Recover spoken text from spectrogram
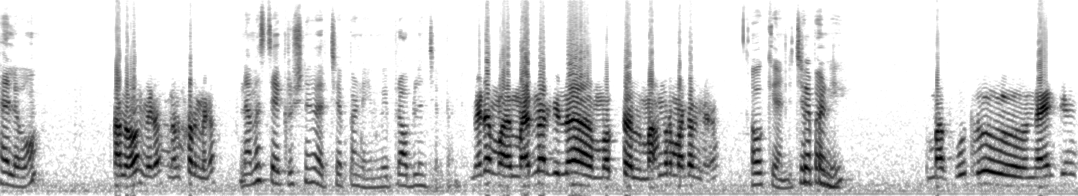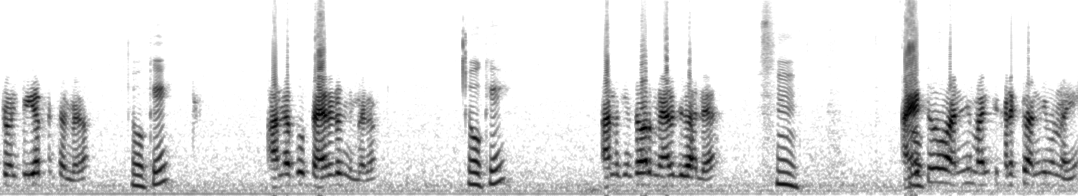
హలో. హలో మేడం నమస్కారం మేడం. నమస్తే కృష్ణ గారు చెప్పండి మీ ప్రాబ్లం చెప్పండి. మేడం మా మహబూబ్నగర్ జిల్లా మొక్తల్ మాంగర్ మండలం మేడం. ఓకే అండి చెప్పండి. మా కూతురు నైన్టీన్ ట్వంటీ ఇయర్స్ ఉంటుంది మేడం. ఓకే. ఆమెకు థైరాయిడ్ ఉంది మేడం. ఓకే. ఆమెకు ఇంతవరకు మ్యారేజ్ కాలే. హ్మ్. హైట్ అన్ని మంచి కరెక్ట్ అన్ని ఉన్నాయి.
